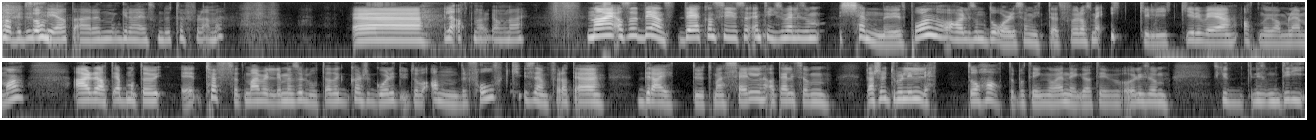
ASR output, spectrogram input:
Hva vil du Sånn. si at er en greie som du tøffer deg med? Uh, Eller 18 år gammel deg? nei, altså det, eneste, det jeg kan si, en ting som jeg liksom kjenner litt på, og har liksom dårlig samvittighet for, og som jeg ikke liker ved 18 år gamle Emma, er det at jeg på en måte eh, tøffet meg veldig, men så lot jeg det kanskje gå litt utover andre folk, istedenfor at jeg dreit ut meg selv. At jeg liksom Det er så utrolig lett å hate på ting og være negativ og liksom skulle liksom dri,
